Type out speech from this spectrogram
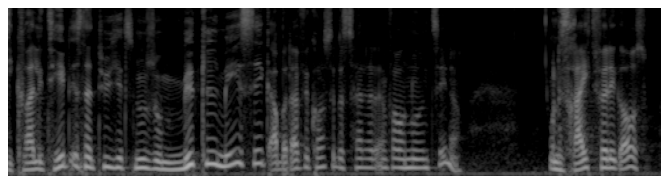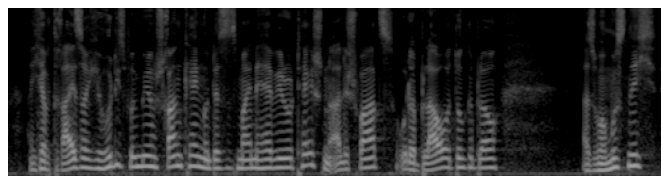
Die Qualität ist natürlich jetzt nur so mittelmäßig, aber dafür kostet das Teil halt einfach nur einen Zehner. Und es reicht völlig aus. Ich habe drei solche Hoodies bei mir im Schrank hängen und das ist meine Heavy Rotation. Alle schwarz oder blau, dunkelblau. Also man muss nicht,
